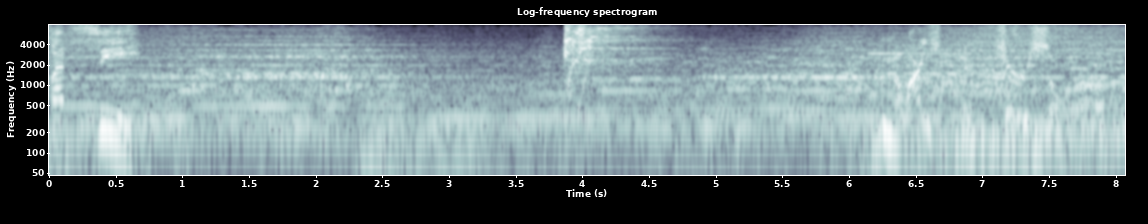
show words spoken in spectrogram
Let's see. Nice picture, Sora.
